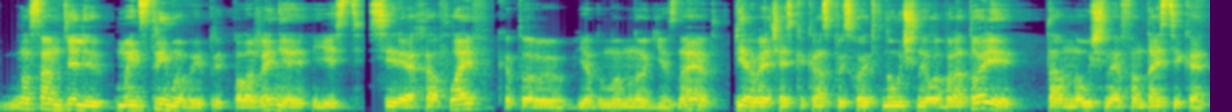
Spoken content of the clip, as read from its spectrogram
На самом деле, мейнстримовые предположения. Есть серия Half-Life, которую, я думаю, многие знают. Первая часть как раз происходит в научной лаборатории. Там научная фантастика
